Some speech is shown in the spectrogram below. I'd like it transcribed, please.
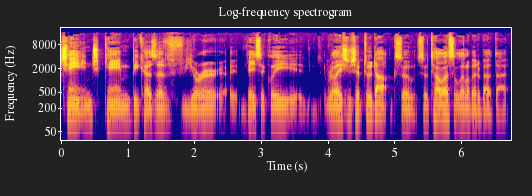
change came because of your basically relationship to a dog. So so tell us a little bit about that.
